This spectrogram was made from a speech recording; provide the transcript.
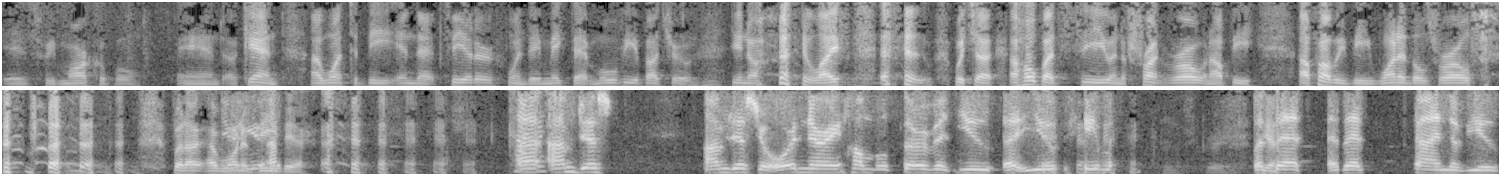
is remarkable. And again, I want to be in that theater when they make that movie about your, mm-hmm. you know, life, which I, I, hope I see you in the front row, and I'll be, I'll probably be one of those rows, but, but I, I want to be there. I, I'm just, I'm just your ordinary humble servant. You, uh, you, but yeah. that that kind of you.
